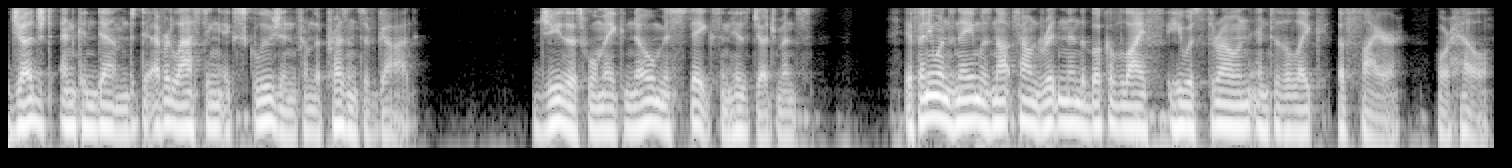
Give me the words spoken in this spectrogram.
judged, and condemned to everlasting exclusion from the presence of God. Jesus will make no mistakes in his judgments. If anyone's name was not found written in the book of life, he was thrown into the lake of fire, or hell.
